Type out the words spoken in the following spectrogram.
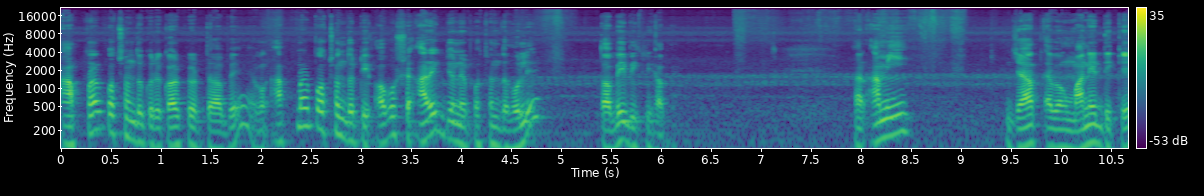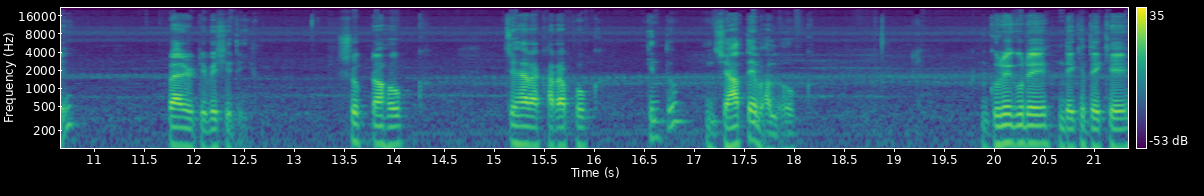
আপনার পছন্দ করে ক্রয় করতে হবে এবং আপনার পছন্দটি অবশ্যই আরেকজনের পছন্দ হলে তবেই বিক্রি হবে। আর আমি জাত এবং মানের দিকে প্রায়োরিটি বেশি দিই। শুকনা হোক, চেহারা খারাপ হোক, কিন্তু জাতে ভালো হোক। ঘুরে ঘুরে দেখে দেখে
